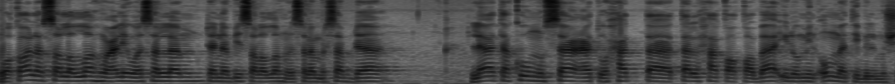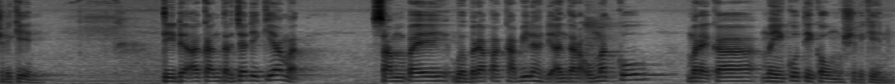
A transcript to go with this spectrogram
wa qala sallallahu alaihi wasallam dan Nabi sallallahu alaihi wasallam bersabda la taqumu sa'atu hatta talhaqa qabailu min ummati bil musyrikin. Tidak akan terjadi kiamat sampai beberapa kabilah di antara umatku mereka mengikuti kaum musyrikin.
